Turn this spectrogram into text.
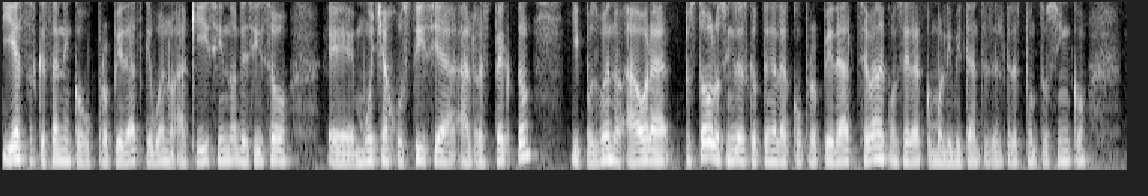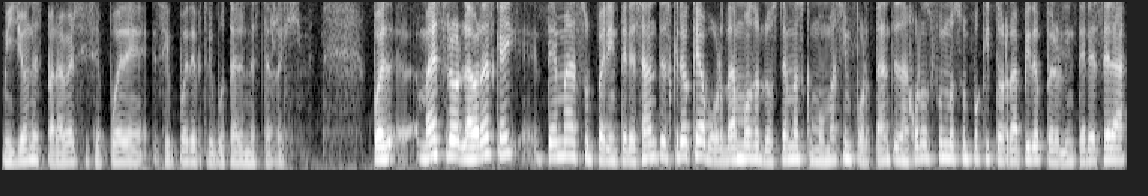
y estas que están en copropiedad, que bueno, aquí sí no les hizo eh, mucha justicia al respecto y pues bueno, ahora pues todos los ingresos que obtenga la copropiedad se van a considerar como limitantes del 3.5 millones para ver si se puede, si puede tributar en este régimen. Pues, maestro, la verdad es que hay temas súper interesantes. Creo que abordamos los temas como más importantes. A lo mejor nos fuimos un poquito rápido, pero el interés era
